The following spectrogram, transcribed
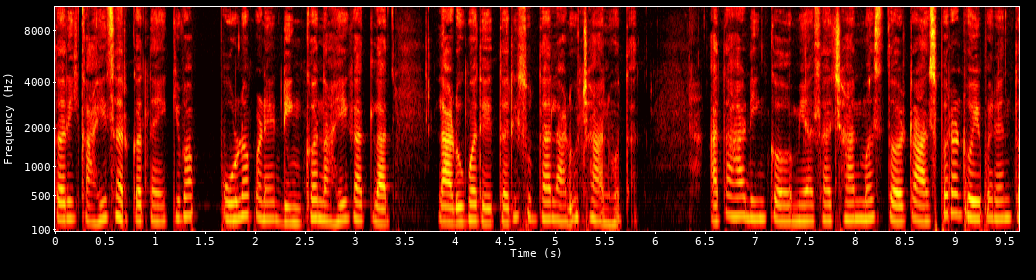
तरी काहीच हरकत नाही किंवा पूर्णपणे डिंक नाही घातलात लाडूमध्ये तरीसुद्धा लाडू छान होतात. आता हा डिंक मी असा छान मस्त ट्रान्सपरंट होईपर्यंत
